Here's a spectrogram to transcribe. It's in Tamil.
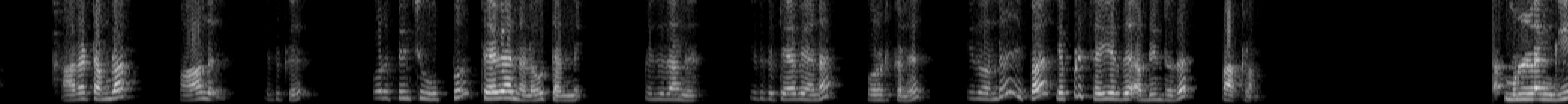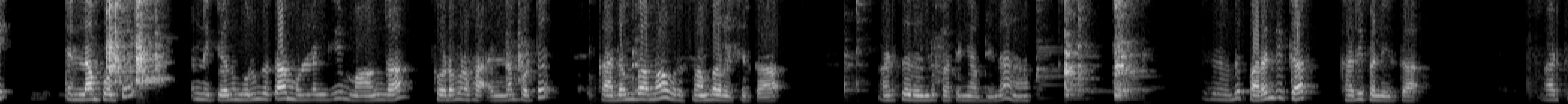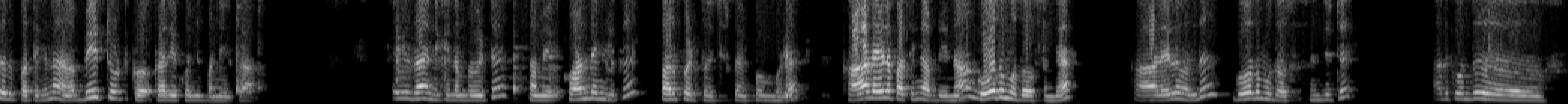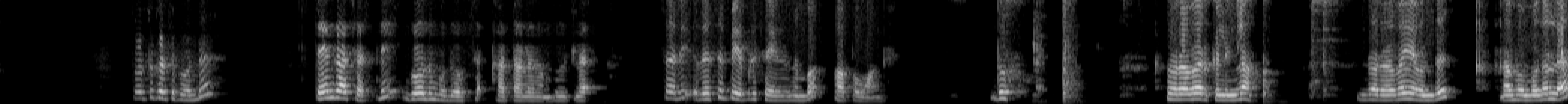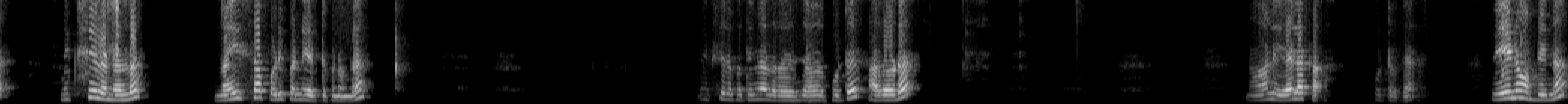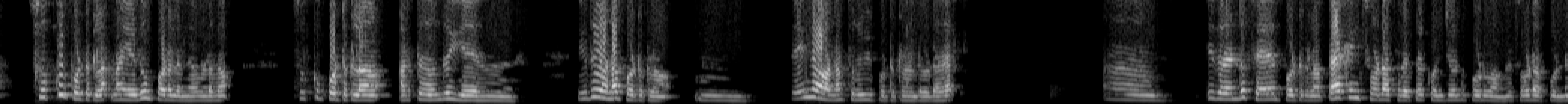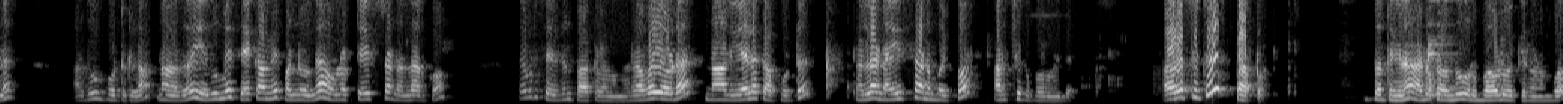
அரை டம்ளர் பால் இதுக்கு ஒரு பிஞ்சு உப்பு தேவையான அளவு தண்ணி. இதுதாங்க. இதுக்கு தேவையான பொருட்கள். இது வந்து இப்போ எப்படி செய்யறது அப்படின்றத பார்க்கலாம். முள்ளங்கி எல்லாம் போட்டு இன்னைக்கு வந்து முருங்கைக்காய் முள்ளங்கி மாங்காய் குடமிளகாய் எல்லாம் போட்டு கதம்பமா ஒரு சாம்பார் வச்சிருக்கா. அடுத்தது வந்து பாத்தீங்க அப்படின்னா இது வந்து பரங்கிக்காய் கறி பண்ணியிருக்கா அடுத்தது பாத்தீங்கன்னா பீட்ரூட் கறி கொஞ்சம் பண்ணியிருக்கா இதுதான் இன்னைக்கு நம்ம வீட்டு சமையல். குழந்தைங்களுக்கு பருப்பு எடுத்து வச்சிருக்கேன் எப்பவும் போல காலையில பாத்தீங்க அப்படின்னா கோதுமை தோசைங்க. காலையில் வந்து கோதுமை தோசை செஞ்சுட்டு அதுக்கு வந்து தொட்டுக்கிறதுக்கு வந்து தேங்காய் சட்னி கோதுமை தோசை காத்தால நம்ம வீட்டில் சரி ரெசிபி எப்படி செய்யறது நம்ம பார்ப்போம் வாங்க. இதோ ரவை இருக்கு இல்லைங்களா? இந்த ரவையை வந்து நம்ம முதல்ல மிக்சியில் நல்லா நைஸாக பொடி பண்ணி எடுத்துக்கணுங்க. மிக்சியில் பார்த்தீங்கன்னா அதில் போட்டு அதோட நாலு ஏலக்காய் போட்டிருக்கேன். வேணும் அப்படின்னா சுக்கு போட்டுக்கலாம். நான் எதுவும் போடலைங்க அவ்வளோதான் சுக்கு போட்டுக்கலாம். அடுத்தது வந்து எ- இது வேணால் போட்டுக்கலாம். தேங்காய் வேணால் துருவி போட்டுக்கலாம் அதோட. இது ரெண்டும் சேர்ந்து போட்டுக்கலாம். பேக்கிங் சோடா சில பேர் கொஞ்சோண்டு போடுவாங்க சோடா பொண்ணு அதுவும் போட்டுக்கலாம். நான் அதெல்லாம் எதுவுமே சேர்க்காம பண்ணுவேங்க. அவ்வளோ டேஸ்ட்டாக நல்லாயிருக்கும். எப்படி செய்யுதுன்னு பார்க்கலாம் ரவையோட நாலு ஏலக்காய் போட்டு நல்லா நைஸாக நம்ம இப்போ அரைச்சிக்க போகிறோம் இது. அரைச்சிட்டு பார்க்கலாம். பார்த்தீங்கன்னா அடுப்பில் வந்து ஒரு பவுல் வைக்கிறோம் நம்ம.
